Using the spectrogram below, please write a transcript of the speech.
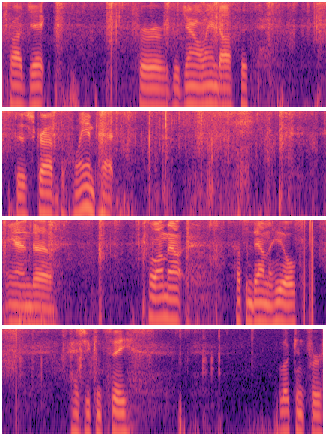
project for the General Land Office to describe the land patent. And uh, so I'm out up and down the hills, as you can see, looking for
